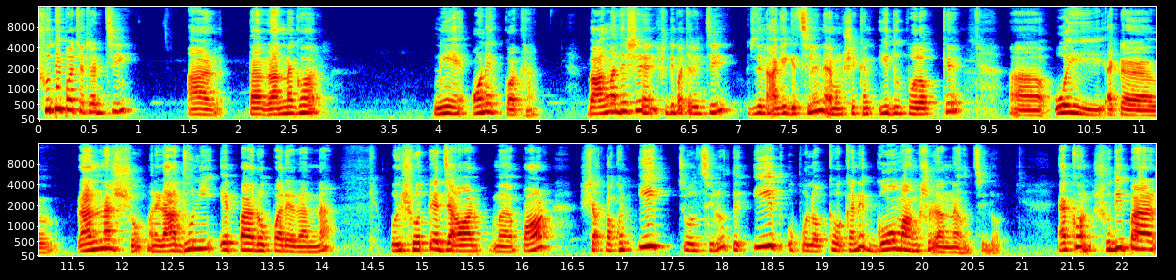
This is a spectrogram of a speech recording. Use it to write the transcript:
সুদীপা চ্যাটার্জি আর তার রান্নাঘর নিয়ে অনেক কথা। বাংলাদেশে সুদীপা চ্যাটার্জি কিছুদিন আগে গেছিলেন এবং সেখানে ঈদ উপলক্ষে ওই একটা রান্নার শো মানে রাঁধুনি এপার ওপারে রান্না, ওই শোতে যাওয়ার পর তখন ঈদ চলছিল, তো ঈদ উপলক্ষে ওখানে গো মাংস রান্না হচ্ছিল। এখন সুদীপার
